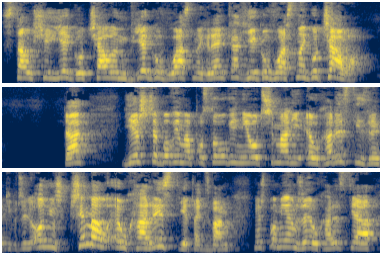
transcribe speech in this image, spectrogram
stał się jego ciałem w jego własnych rękach, jego własnego ciała. Tak? Jeszcze bowiem apostołowie nie otrzymali Eucharystii z ręki, czyli on już trzymał Eucharystię, tak zwaną. Już pomijam, że Eucharystia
